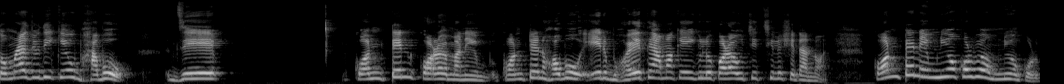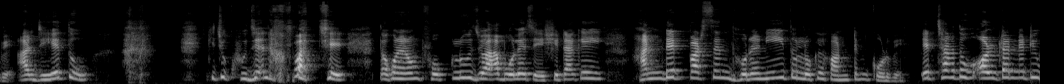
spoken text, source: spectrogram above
তোমরা যদি কেউ ভাবো যে কন্টেন্ট করা মানে কন্টেন্ট হব, এর ভয়েতে আমাকে এইগুলো করা উচিত ছিল সেটা নয়। কন্টেন্ট এমনিও করবে, অমনিও করবে। আর যেহেতু কিছু খুঁজে না পাচ্ছে, তখন এরকম ফকলু যা বলেছে, সেটাকেই হান্ড্রেড পারসেন্ট ধরে নিয়েই তো লোকে কন্টেন্ট করবে। এর ছাড়া তো অল্টারনেটিভ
